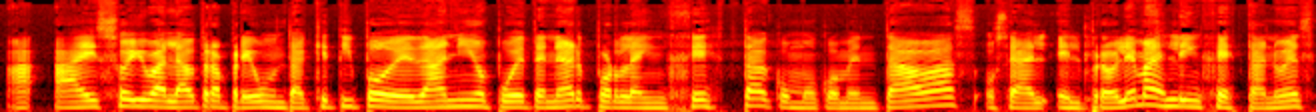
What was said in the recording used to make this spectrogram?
Claro, a, eso iba la otra pregunta. ¿Qué tipo de daño puede tener por la ingesta, como comentabas? O sea, el, problema es la ingesta, ¿no es?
